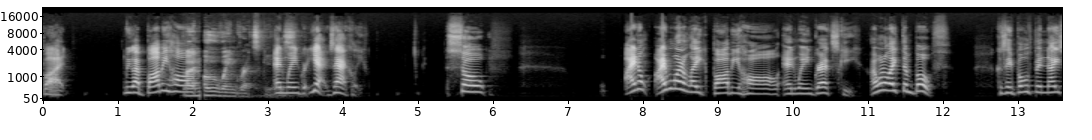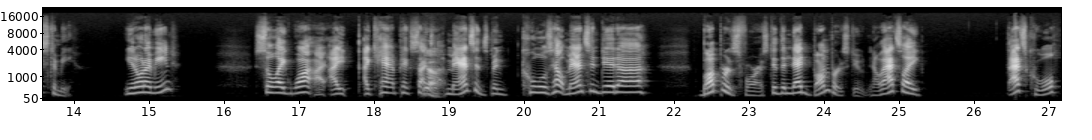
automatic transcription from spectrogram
But we got Bobby Hull But I know who Wayne Gretzky is. and Wayne. Gre- yeah, exactly. So I don't. I want to like Bobby Hull and Wayne Gretzky. I want to like them both because they've both been nice to me. You know what I mean? So like, why I I I can't pick sides. Yeah. Manson's been cool as hell. Manson did uh bumpers for us. Did the Ned bumpers, dude? Now that's like that's cool.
